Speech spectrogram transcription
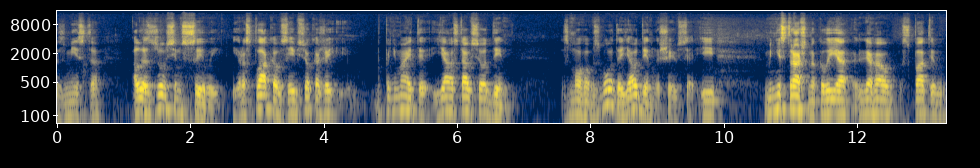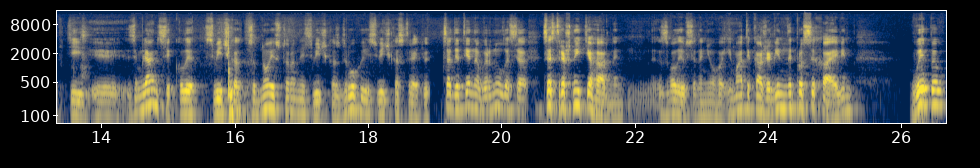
з міста, але зовсім сивий. І розплакався і все каже: ви розумієте, я остався один з мого взводу, я один лишився. І мені страшно, коли я лягав спати в тій е, землянці, коли свічка з одної сторони, свічка з другої, свічка з третьої. Ця дитина вернулася, це страшний тягар звалився на нього. І мати каже, він не просихає, він випив,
